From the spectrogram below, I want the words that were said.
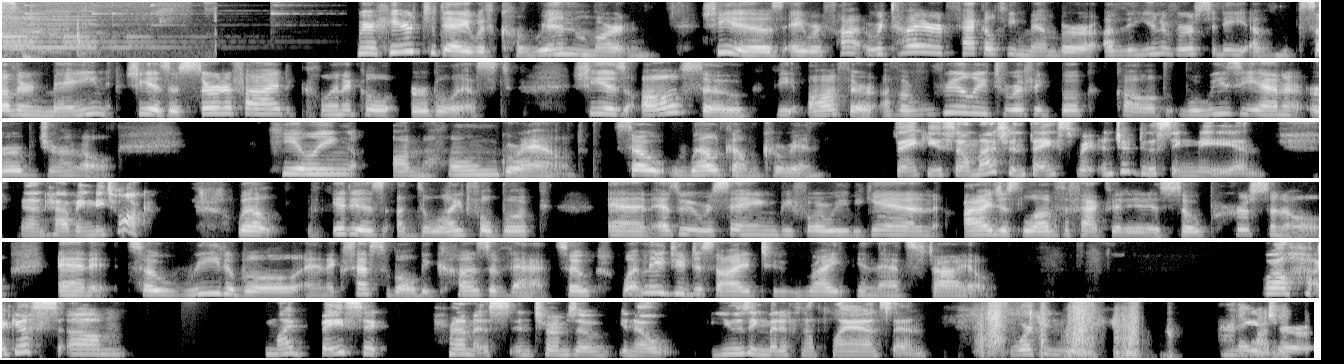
We're here today with Corinne Martin. She is a refi- retired faculty member of the University of Southern Maine. She is a certified clinical herbalist. She is also the author of a really terrific book called Louisiana Herb Journal Healing on Home Ground. So, welcome, Corinne. Thank you so much. And thanks for introducing me and, and having me talk. Well, it is a delightful book. And as we were saying before we began, I just love the fact that it is so personal and it's so readable and accessible because of that. So, what made you decide to write in that style? Well, I guess um, my basic premise in terms of you know using medicinal plants and working with nature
